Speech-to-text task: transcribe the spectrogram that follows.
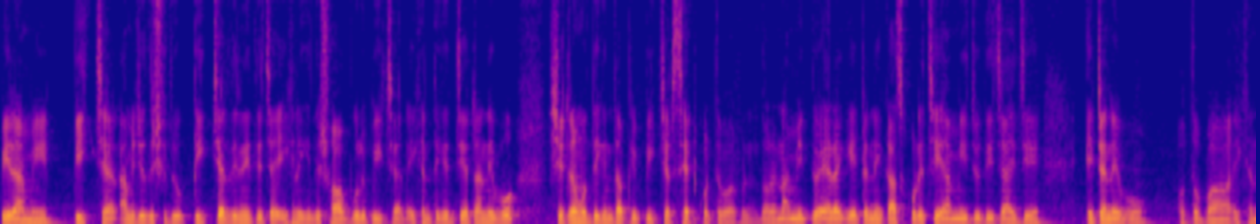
পিরামিড পিকচার আমি যদি শুধু পিকচার দিয়ে নিতে চাই, এখানে কিন্তু সবগুলো পিকচার এখান থেকে যেটা নেব, সেটার মধ্যে কিন্তু আপনি পিকচার সেট করতে পারবেন। ধরেন আমি তো এর আগে এটা নিয়ে কাজ করেছি, আমি যদি চাই যে এটা নেব অথবা এখান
